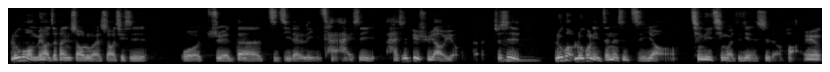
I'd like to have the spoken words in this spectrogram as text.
如果我没有这份收入的时候，其实我觉得自己的理财还是还是必须要有的。就是如果如果你真的是只有亲力亲为这件事的话，因为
